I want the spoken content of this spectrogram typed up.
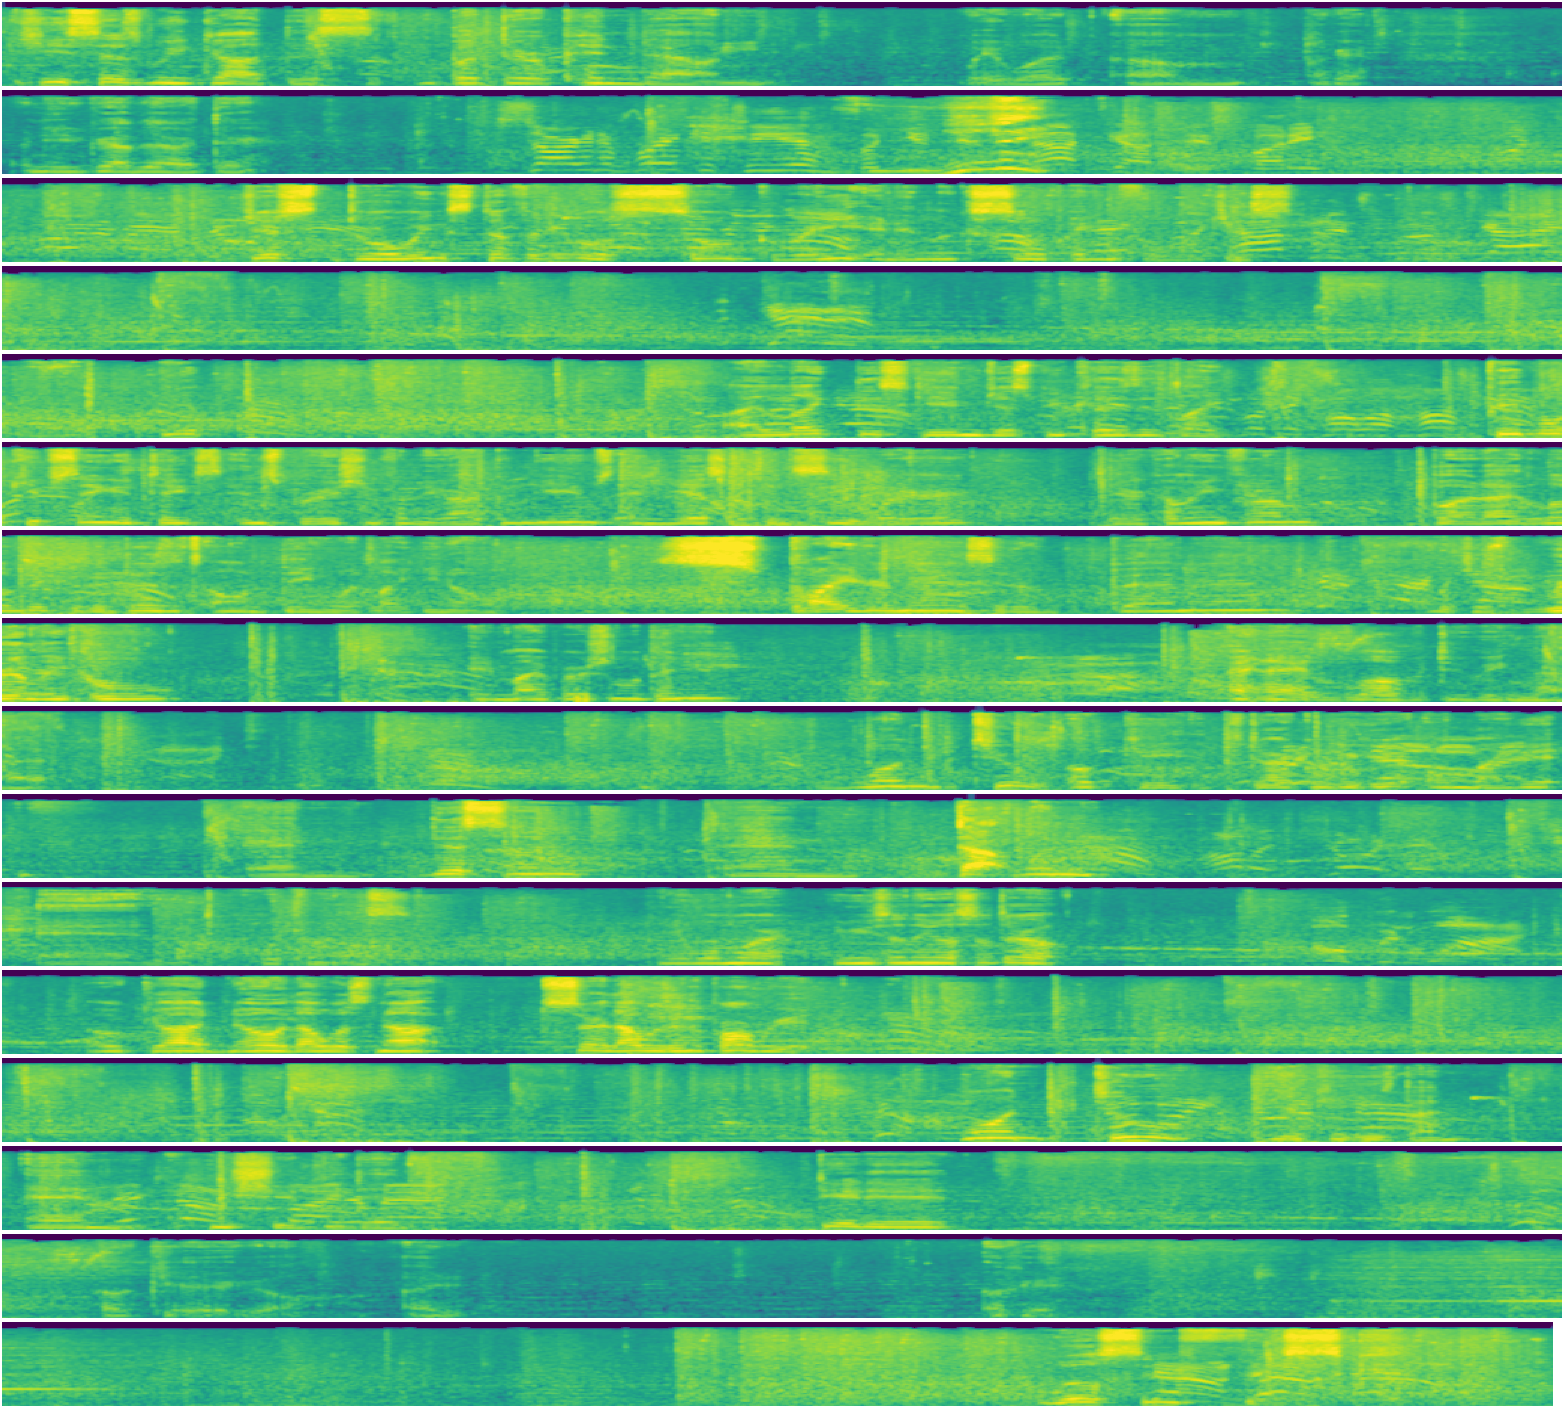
He says we got this, but they're pinned down. Wait, what? Um, okay. I need to grab that right there. Sorry to break it to you, but you Yeet. not got this, buddy. Just throwing stuff at people is so great and it looks so painful. Just Confidence boost, guys. Get him! Yep. I like this game just because it's like What they call a hostile people keep saying it takes inspiration from the Arkham games, and yes, I can see where they're coming from. But I love it because it does its own thing with like you know Spider-Man instead of Batman, which is really cool, in my personal opinion. And I love doing that. One, two, okay, it's dark over here. Oh my god. And this one, and that one, and which one else? I need one more. Give me something else to throw. Oh god, no, that was not. Sir, that was inappropriate. One, two. Okay, he's done. And he should be dead. Did it. Okay, there you go. I. Okay. Wilson Fisk.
